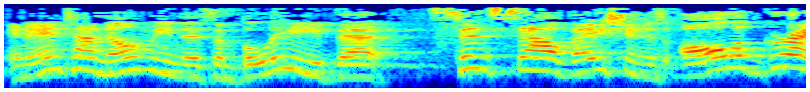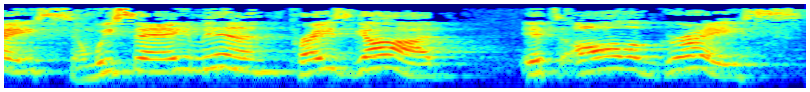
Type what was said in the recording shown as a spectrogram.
And antinomianism believed that since salvation is all of grace, and we say amen, praise God, it's all of grace,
